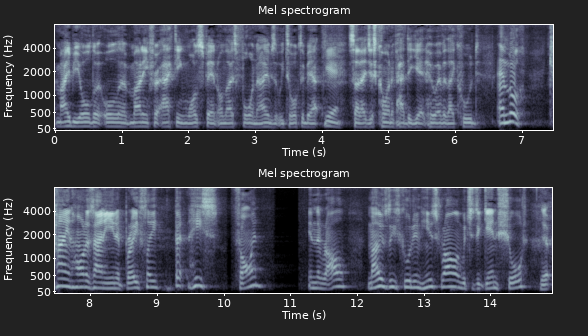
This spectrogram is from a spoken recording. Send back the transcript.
maybe all the all the money for acting was spent on those four names that we talked about. Yeah. So they just kind of had to get whoever they could. And look, Kane Hodder's only in it briefly, but he's fine in the role. Moseley's good in his role, which is again short. Yep.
